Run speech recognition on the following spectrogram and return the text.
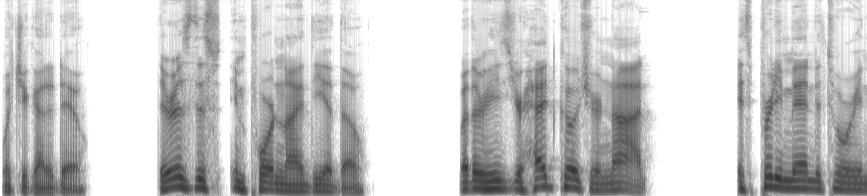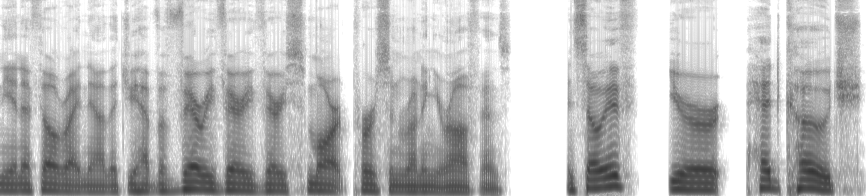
what you got to do. There is this important idea, though. Whether he's your head coach or not, it's pretty mandatory in the NFL right now that you have a very, very, very smart person running your offense. And so if your head coach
